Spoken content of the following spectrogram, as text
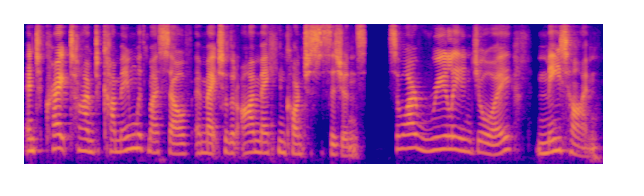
and to create time to come in with myself and make sure that I'm making conscious decisions so I really enjoy me time.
